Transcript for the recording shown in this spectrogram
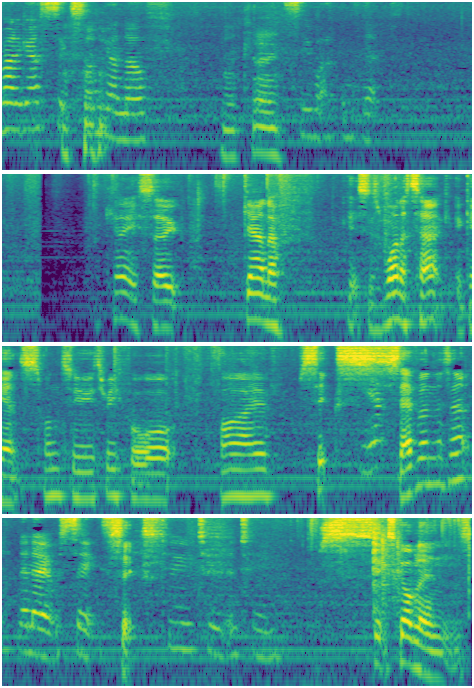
Radagast, six on Gandalf. Okay. Let's see what happens next. Okay, so Gandalf gets his one attack against one, two, three, four, five, six, Yep. seven. Is that No, no, it was six. six? Two, two, and two. Six goblins.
